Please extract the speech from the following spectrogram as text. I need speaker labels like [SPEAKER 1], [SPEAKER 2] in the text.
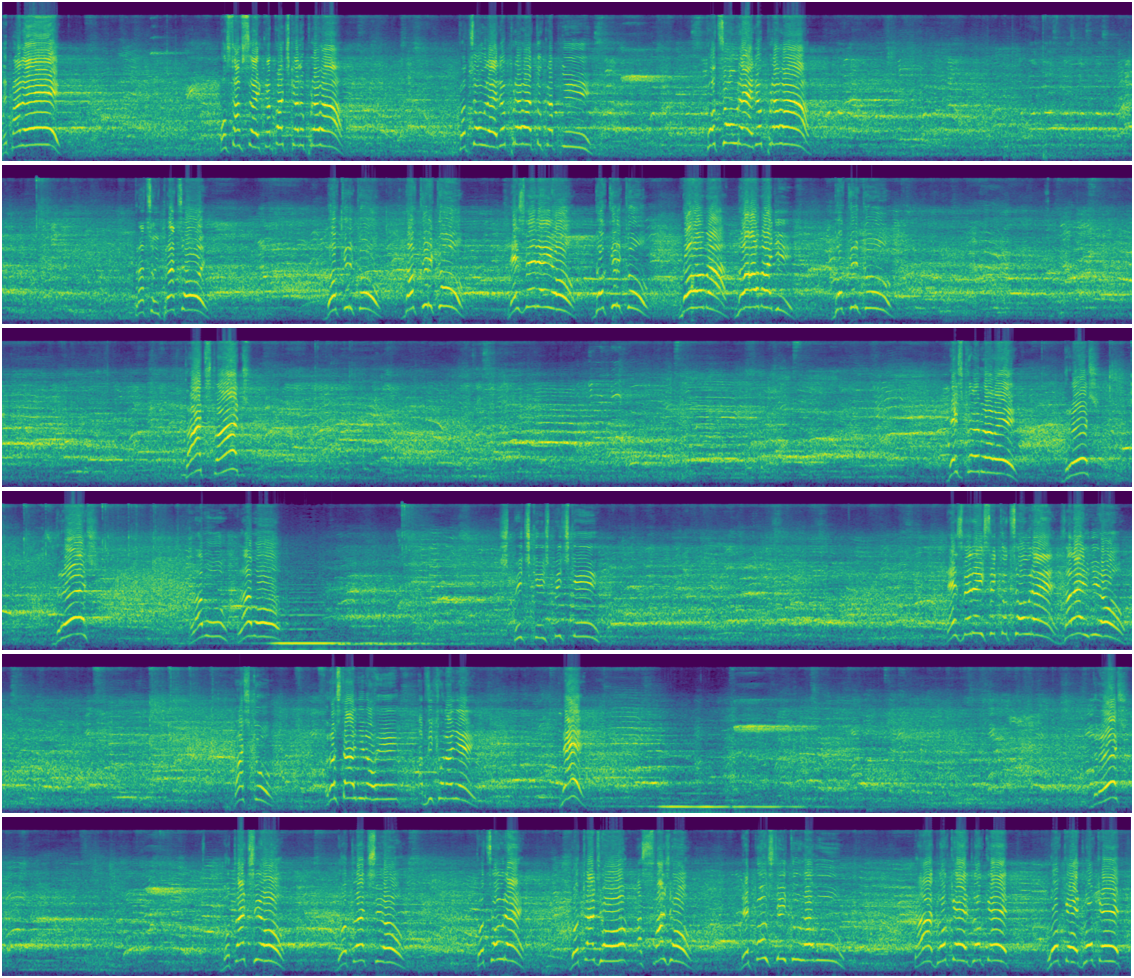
[SPEAKER 1] Nepadej! Postav se, kapačka doprava! Kocoure, doprava to kapni! Kocoure, doprava! Pracuj, pracuj! Do krku, do krku! Nezvedej ho! Do krku! Nohama, nohama jdi! Do krku! Tlač, tlač! Jdeš kolem hlavy! Drž! Drž! Hlavu, hlavu! Špičky, špičky! Nezvedej se, kocoure! Zalehni ho! Vašku, roztáhni nohy a břicho na něj. Ne! Drž! Dotlač ho! Dotlač ho! Kocoure! Dotlač ho a svaž ho! Nepouštěj tu hlavu! Tak, loket, loket! Loket, loket!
